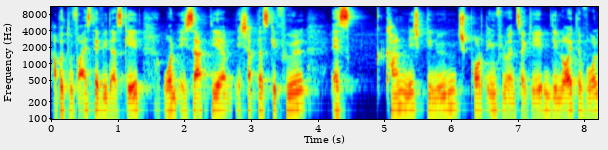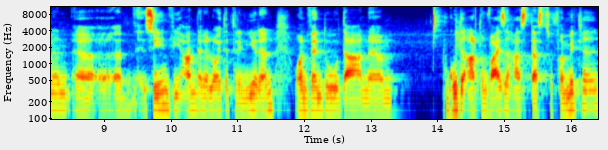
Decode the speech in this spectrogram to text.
Aber du weißt ja, wie das geht. Und ich sag dir, ich habe das Gefühl, es kann nicht genügend Sportinfluencer geben. Die Leute wollen äh, äh, sehen, wie andere Leute trainieren. Und wenn du da eine gute Art und Weise hast, das zu vermitteln,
